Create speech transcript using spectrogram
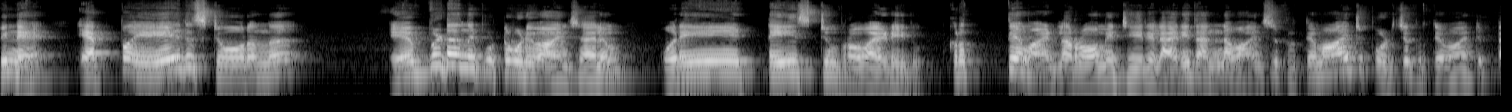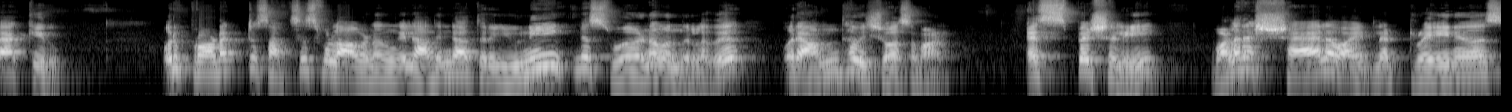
പിന്നെ എപ്പോൾ ഏത് സ്റ്റോറിൽ നിന്ന് എവിടെ നിന്ന് പുട്ടുപൊടി വാങ്ങിച്ചാലും ഒരേ ടേസ്റ്റും പ്രൊവൈഡ് ചെയ്തു. കൃത്യമായിട്ടുള്ള റോ മെറ്റീരിയൽ അരി തന്നെ വാങ്ങിച്ച് കൃത്യമായിട്ട് പൊടിച്ച് കൃത്യമായിട്ട് പാക്ക് ചെയ്തു. ഒരു പ്രൊഡക്റ്റ് സക്സസ്ഫുൾ ആവണമെങ്കിൽ അതിന്റെ അകത്തൊരു യുണീക്നെസ് വേണമെന്നുള്ളത് ഒരു അന്ധവിശ്വാസമാണ്. എസ്പെഷ്യലി വളരെ ഷാലമായിട്ടുള്ള ട്രെയിനേഴ്സ്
